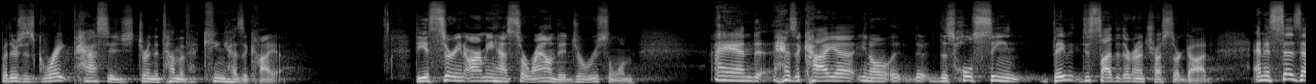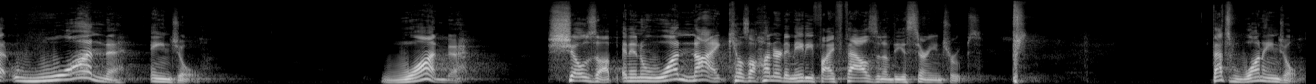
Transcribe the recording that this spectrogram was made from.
but there's this great passage during the time of King Hezekiah. The Assyrian army has surrounded Jerusalem. And Hezekiah, you know, this whole scene, they decide that they're going to trust their God. And it says that one angel, one shows up and in one night kills 185,000 of the Assyrian troops. That's one angel.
